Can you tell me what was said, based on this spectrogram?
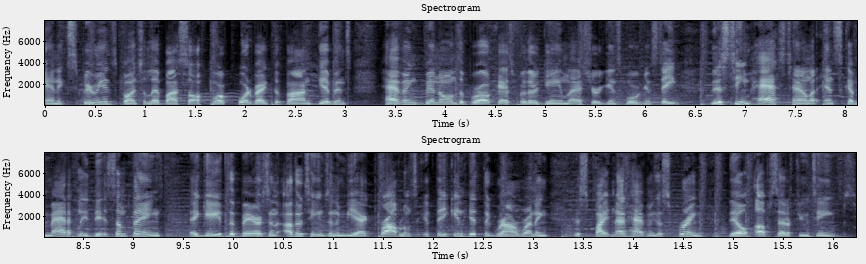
an experienced bunch led by sophomore quarterback Devon Gibbons. Having been on the broadcast for their game last year against Morgan State, this team has talent and schematically did some things that gave the Bears and other teams in the MEAC problems. If they can hit the ground running despite not having a spring, they'll upset a few teams.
